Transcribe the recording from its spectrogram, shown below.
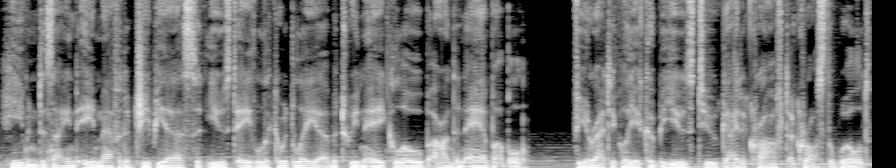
He even designed a method of GPS that used a liquid layer between a globe and an air bubble. Theoretically, it could be used to guide a craft across the world.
